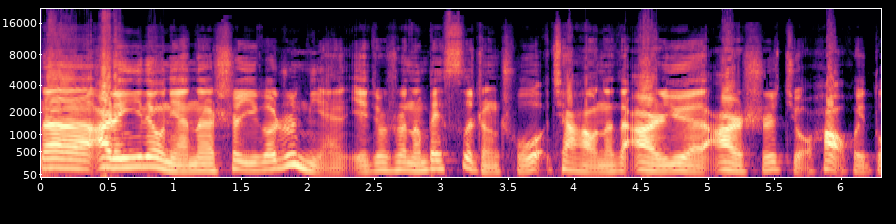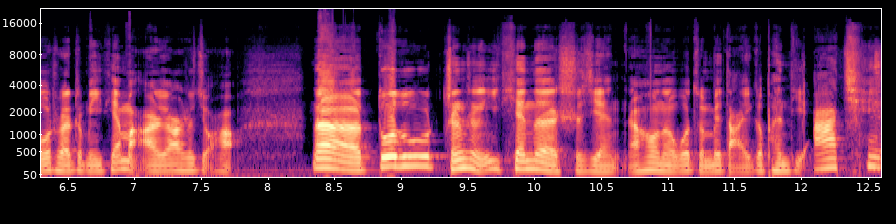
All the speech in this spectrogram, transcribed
那二零一六年呢是一个闰年，也就是说能被四整除，恰好呢在二月二十九号会多出来这么一天嘛。二月二十九号，那多多整整一天的时间，然后呢我准备打一个喷嚏啊切。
